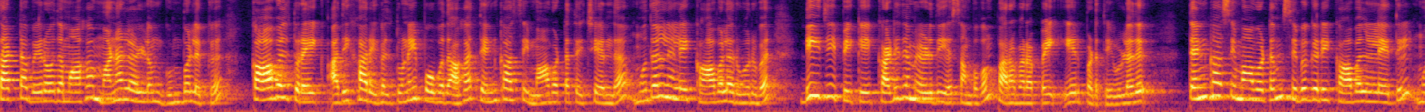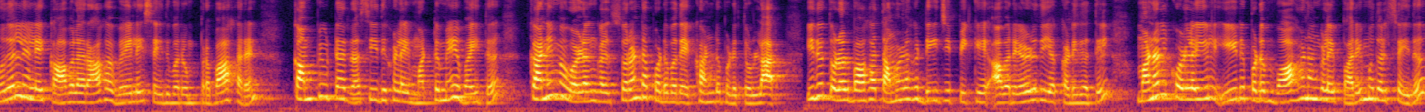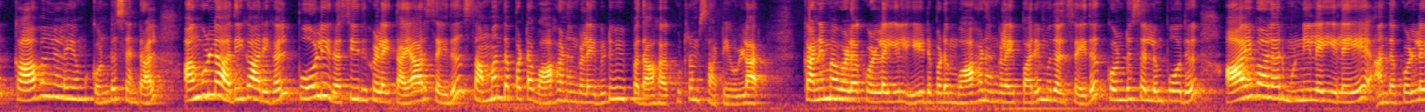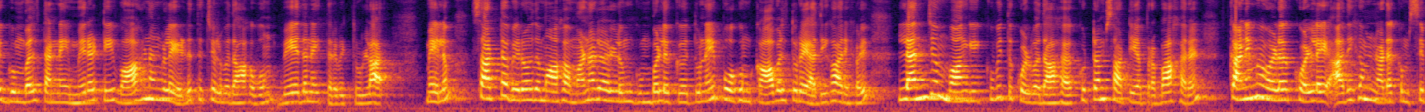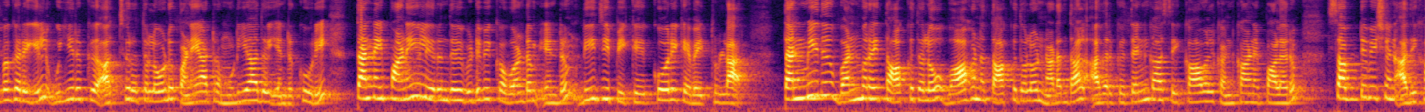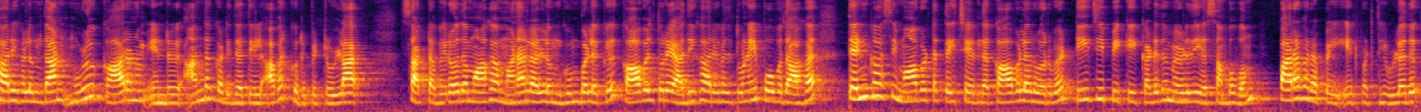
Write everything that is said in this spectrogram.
சட்டவிரோதமாக மணல் அள்ளும் கும்பலுக்கு காவல்துறை அதிகாரிகள் துணை போவதாக தென்காசி மாவட்டத்தைச் சேர்ந்த முதல்நிலை காவலர் ஒருவர் டிஜிபிக்கு கடிதம் எழுதிய சம்பவம் பரபரப்பை ஏற்படுத்தியுள்ளது. தென்காசி மாவட்டம் சிவகிரி காவல் நிலையத்தில் முதல்நிலை காவலராக வேலை செய்து வரும் பிரபாகரன் கம்ப்யூட்டர் ரசீதுகளை மட்டுமே வைத்து கனிம வளங்கள் சுரண்டப்படுவதை கண்டுபிடித்துள்ளார். இது தொடர்பாக தமிழக டிஜிபிக்கு அவர் எழுதிய கடிதத்தில் மணல் கொள்ளையில் ஈடுபடும் வாகனங்களை பறிமுதல் செய்து காவல் நிலையம் கொண்டு சென்றால் அங்குள்ள அதிகாரிகள் போலி ரசீதுகளை தயார் செய்து சம்பந்தப்பட்ட வாகனங்களை விடுவிப்பதாக குற்றம் சாட்டியுள்ளார். கனிமவள கொள்ளையில் ஈடுபடும் வாகனங்களை பறிமுதல் செய்து கொண்டு செல்லும் போது ஆய்வாளர் முன்னிலையிலேயே அந்த கொள்ளை கும்பல் தன்னை மிரட்டி வாகனங்களை எடுத்துச் செல்வதாகவும் வேதனை தெரிவித்துள்ளார். மேலும் சட்டவிரோதமாக மணல் அள்ளும் கும்பலுக்கு துணை போகும் காவல்துறை அதிகாரிகள் லஞ்சம் வாங்கி குவித்துக் கொள்வதாக குற்றம் சாட்டிய பிரபாகரன் கனிமவள கொள்ளை அதிகம் நடக்கும் சிவகரியில் உயிருக்கு அச்சுறுத்தலோடு பணியாற்ற முடியாது என்று கூறி தன்னை பணியில் இருந்து விடுவிக்க வேண்டும் என்றும் டிஜிபிக்கு கோரிக்கை வைத்துள்ளார். தன் மீது வன்முறை தாக்குதலோ வாகன தாக்குதலோ நடந்தால் அதற்கு தென்காசி காவல் கண்காணிப்பாளரும் சப் டிவிஷன் அதிகாரிகளும் தான் முழு காரணம் என்று அந்த கடிதத்தில் அவர் குறிப்பிட்டுள்ளார். சட்டவிரோதமாக மணல் அள்ளும் கும்பலுக்கு காவல்துறை அதிகாரிகள் துணை போவதாக தென்காசி மாவட்டத்தைச் சேர்ந்த காவலர் ஒருவர் டிஜிபிக்கு கடிதம் எழுதிய சம்பவம் பரபரப்பை ஏற்படுத்தியுள்ளது.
